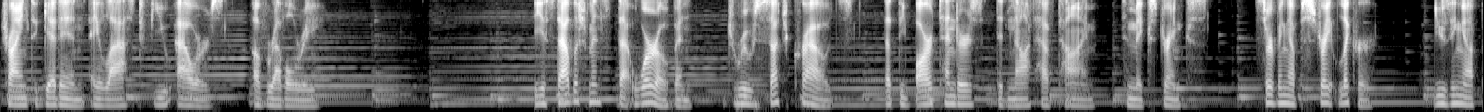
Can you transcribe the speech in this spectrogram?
trying to get in a last few hours of revelry. The establishments that were open drew such crowds that the bartenders did not have time to mix drinks, serving up straight liquor, using up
